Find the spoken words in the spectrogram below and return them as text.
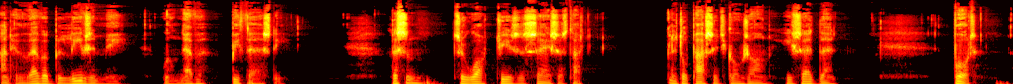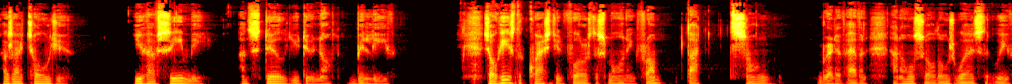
and whoever believes in me will never be thirsty. Listen to what Jesus says as that little passage goes on. He said then, But, as I told you, you have seen me, and still you do not believe. So here's the question for us this morning from that song, Bread of Heaven, and also those words that we've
